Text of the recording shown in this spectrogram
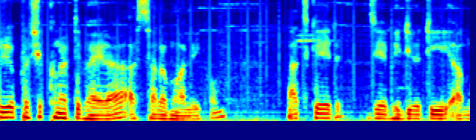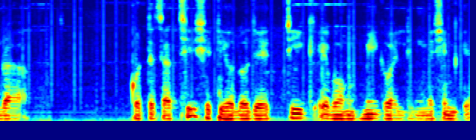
প্রিয় প্রশিক্ষণার্থী ভাইরা আসসালামু আলাইকুম। আজকের যে ভিডিওটি আমরা করতে চাচ্ছি, সেটি হলো যে টিক এবং মিগ ওয়েল্ডিং মেশিনকে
